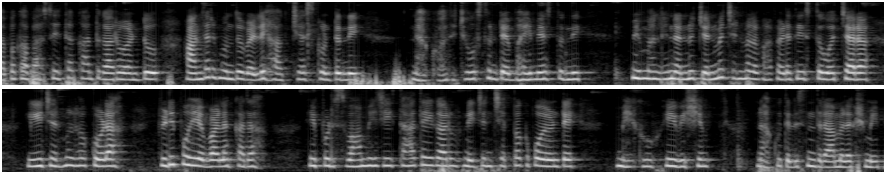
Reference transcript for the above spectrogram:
గబగబా సీతాకాంత్ గారు అంటూ అందరి ముందు వెళ్ళి హాక్ చేసుకుంటుంది. నాకు అది చూస్తుంటే భయమేస్తుంది. మిమ్మల్ని నన్ను జన్మ జన్మలుగా విడదీస్తూ వచ్చారా? ఈ జన్మలో కూడా విడిపోయే వాళ్ళం కదా. ఇప్పుడు స్వామీజీ తాతయ్య గారు నిజం చెప్పకపోయి ఉంటే మీకు ఈ విషయం నాకు తెలిసింది రామలక్ష్మి.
